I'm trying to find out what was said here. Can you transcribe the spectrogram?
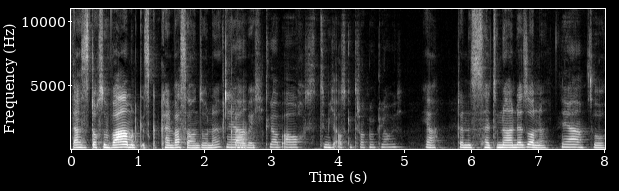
Da ist es doch so warm und es gibt kein Wasser und so, ne? Glaube ich. ich glaube auch. Ist ziemlich ausgetrocknet, glaube ich. Ja, dann ist es halt zu nah an der Sonne. Ja. So.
